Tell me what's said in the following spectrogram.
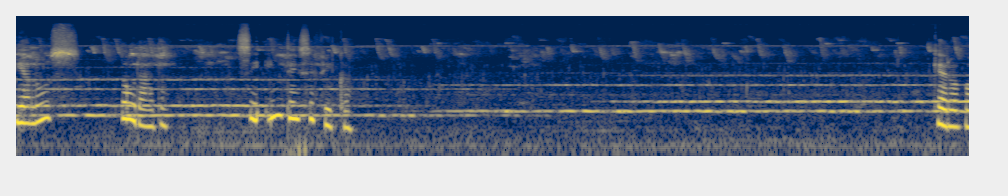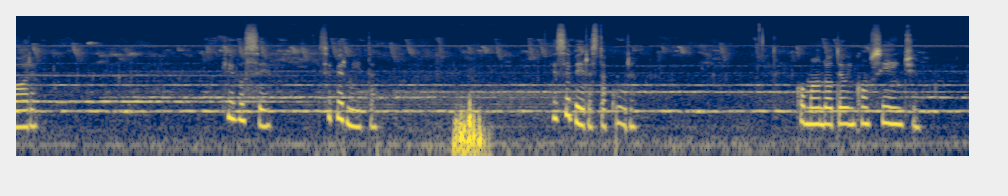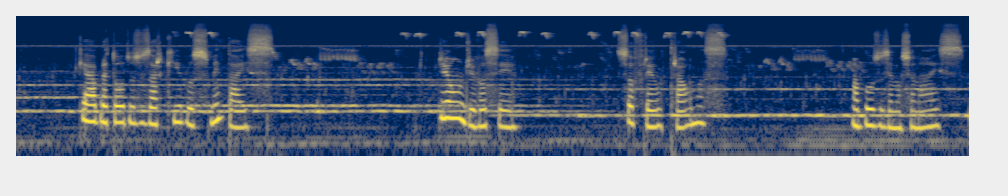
e a luz dourada se intensifica. Quero agora que você se permita receber esta cura. Comando ao teu inconsciente que abra todos os arquivos mentais de onde você sofreu traumas, abusos emocionais,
